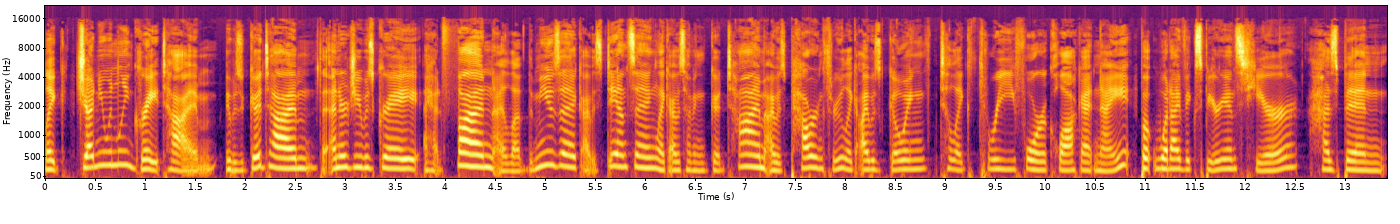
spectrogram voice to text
like, genuinely great time. It was a good time. The energy was great. I had fun. I loved the music. I was dancing. Like, I was having a good time. I was powering through. Like, I was going to like three, four o'clock at night. But what I've experienced here has been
